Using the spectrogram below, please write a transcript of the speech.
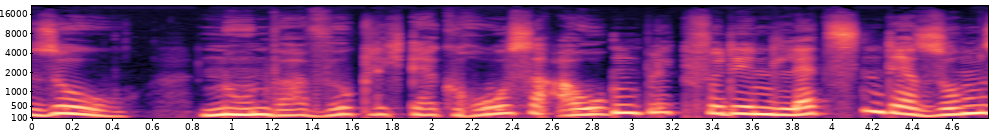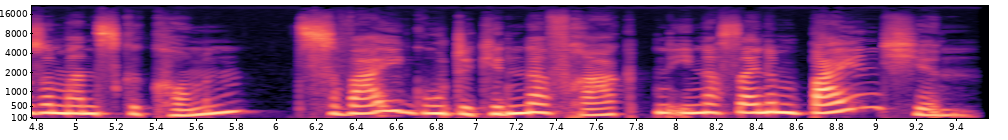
So, nun war wirklich der große Augenblick für den letzten der Sumsemanns gekommen. Zwei gute Kinder fragten ihn nach seinem Beinchen.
